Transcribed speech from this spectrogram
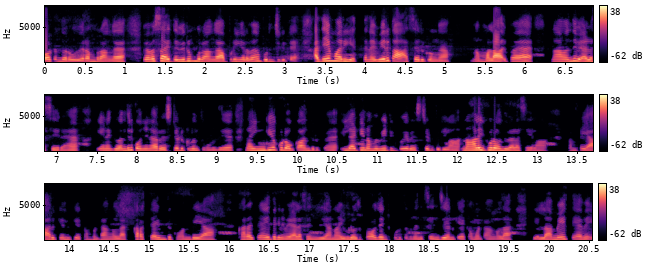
தோட்டந்தரவு விரும்புறாங்க. விவசாயத்தை விரும்புறாங்க அப்படிங்கிறத புரிஞ்சுக்கிட்டேன். அதே மாதிரி எத்தனை பேருக்கு ஆசை இருக்குங்க. நம்மளா இப்போ நான் வந்து வேலை செய்கிறேன் எனக்கு வந்து கொஞ்ச நேரம் ரெஸ்ட் எடுக்கணும்னு தோணுது. நான் இங்கேயே கூட உட்காந்துருப்பேன் இல்லாட்டி நம்ம வீட்டுக்கு போய் ரெஸ்ட் எடுத்துக்கலாம். நாளைக்கு கூட வந்து வேலை செய்யலாம். நம்மகிட்ட யாரும் கேள்வி கேட்க மாட்டாங்கல்ல? கரெக்ட் டைமுக்கு வந்தியா? கரெக்ட் டைத்துக்கு நீ வேலை செஞ்சியா? நான் இவ்வளோ ப்ராஜெக்ட் கொடுத்துருந்தேன் நீ செஞ்சியான்னு கேட்க மாட்டாங்களா எல்லாமே தேவை.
